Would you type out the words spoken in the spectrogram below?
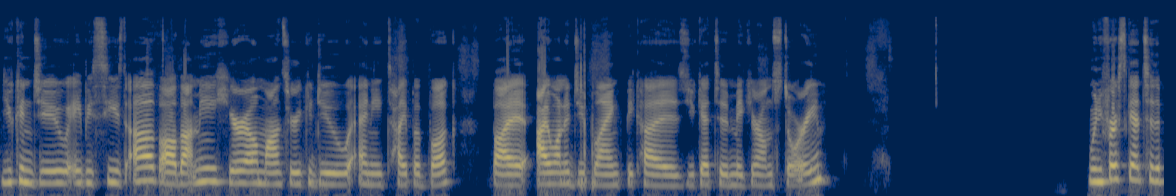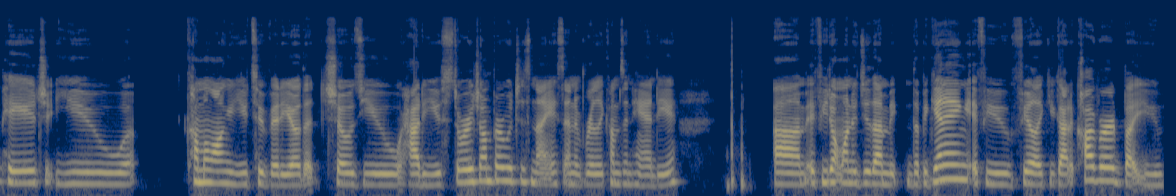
You can do ABCs of, All About Me, Hero, Monster, you could do any type of book but I want to do blank because you get to make your own story. When you first get to the page, you come along a YouTube video that shows you how to use StoryJumper, which is nice and it really comes in handy. Um, if you don't want to do that in the beginning, if you feel like you got it covered but you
